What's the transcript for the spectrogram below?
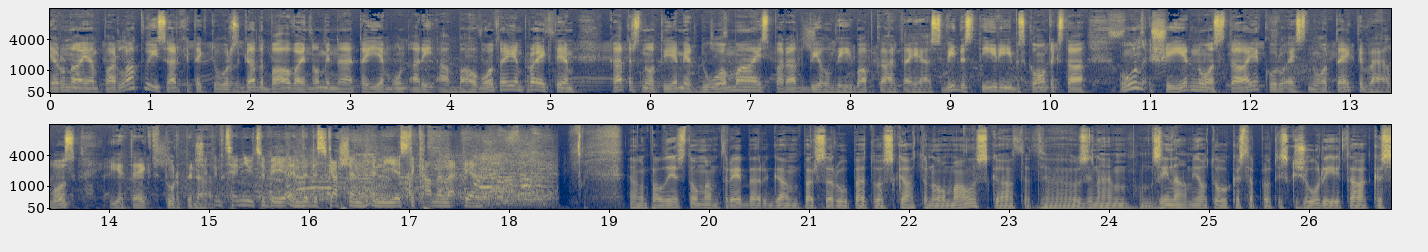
ja runājam par Latvijas arhitektūras gada balvai nominētu nominētajiem un arī apbalvotajiem projektiem, katrs no tiem ir domājis par atbildību apkārtējās vides tīrības kontekstā, un šī ir nostāja, kuru es noteikti vēlos ieteikt turpināt. Jā, nu, paldies Tomam Trebergam par sarūpēto skatu no malas, kā tad uh, uzzinām un zinām jau to, ka starptautiska žūrija ir tā, kas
